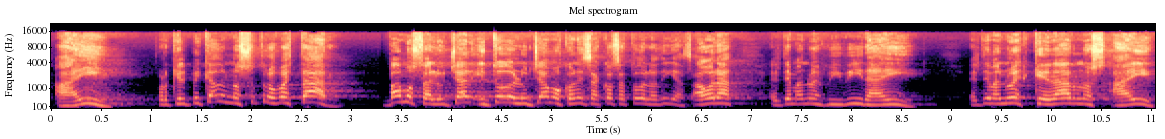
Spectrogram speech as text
ahí, porque el pecado en nosotros va a estar. Vamos a luchar y todos luchamos con esas cosas todos los días. Ahora el tema no es vivir ahí, el tema no es quedarnos ahí,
